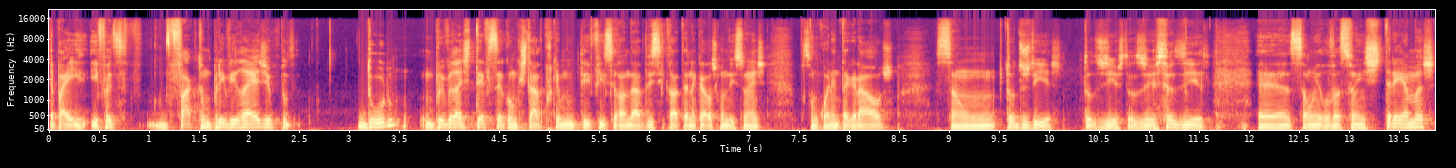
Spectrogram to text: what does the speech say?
Epá, e, foi de facto um privilégio duro, um privilégio que teve que ser conquistado porque é muito difícil andar de bicicleta naquelas condições. São 40 graus, são todos os dias, todos os dias, todos os dias, todos os dias. Uh, são elevações extremas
